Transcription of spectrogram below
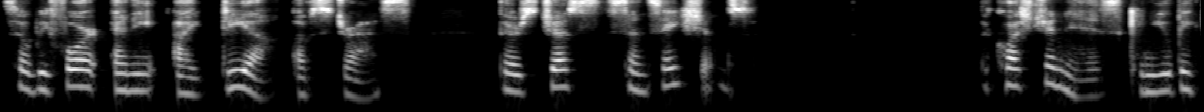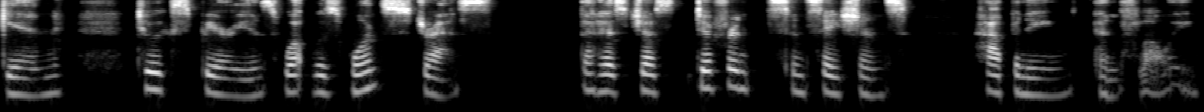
So before any idea of stress, there's just sensations. The question is can you begin to experience what was once stress that has just different sensations happening and flowing?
